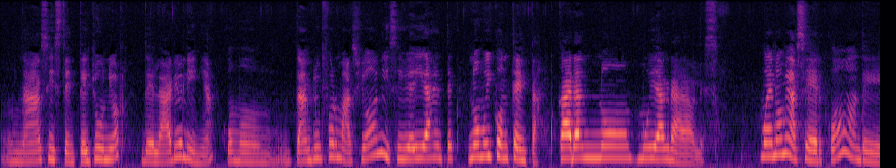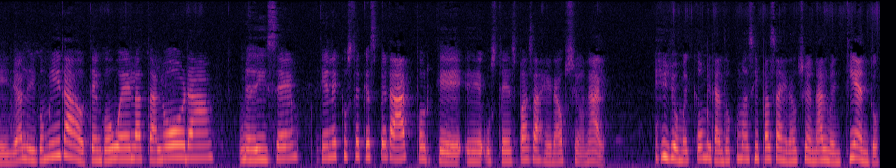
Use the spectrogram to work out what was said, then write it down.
una asistente junior de la aerolínea, como dando información y sí veía gente no muy contenta, caras no muy agradables. Bueno, me acerco donde ella, le digo, mira, tengo vuelo a tal hora. Me dice, tiene que usted que esperar porque eh, usted es pasajera opcional. Y yo me quedo mirando como así pasajera opcional, no entiendo.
